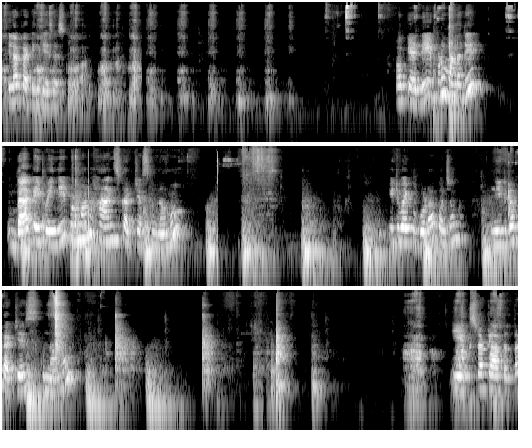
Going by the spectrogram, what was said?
ఇలా కటింగ్ చేసేసుకోవాలి. ఓకే అండి ఇప్పుడు మనది బ్యాక్ అయిపోయింది. ఇప్పుడు మనం హ్యాండ్స్ కట్ చేసుకున్నాము వైపు కూడా కొంచెం నీట్గా కట్ చేసుకున్నాము ఈ ఎక్స్ట్రా క్లాత్ అంతా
